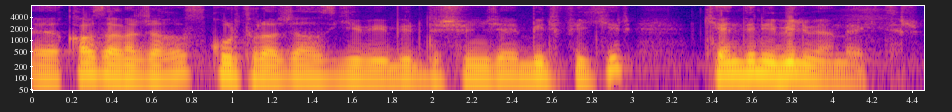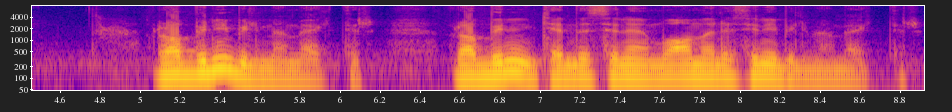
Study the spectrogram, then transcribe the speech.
Ee, kazanacağız, kurtulacağız gibi bir düşünce, bir fikir kendini bilmemektir. Rabbini bilmemektir. Rabbinin kendisine muamelesini bilmemektir.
